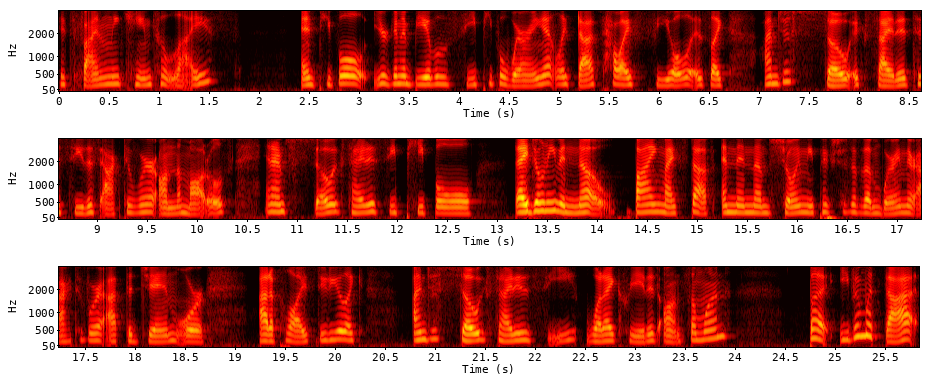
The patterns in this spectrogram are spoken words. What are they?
it's finally came to life and people you're going to be able to see people wearing it like that's how I feel is like I'm just so excited to see this activewear on the models and I'm so excited to see people that I don't even know buying my stuff and then them showing me pictures of them wearing their activewear at the gym or at a Pilates studio. Like, I'm just so excited to see what I created on someone. But even with that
